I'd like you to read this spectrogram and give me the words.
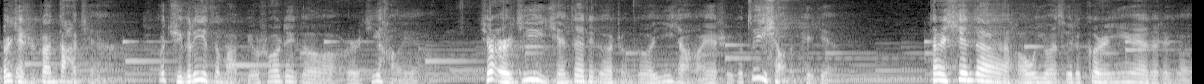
而且是赚大钱。我举个例子嘛，比如说这个耳机行业啊，其实耳机以前在这个整个音响行业是一个最小的配件。但是现在毫无疑问，随着个人音乐的这个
